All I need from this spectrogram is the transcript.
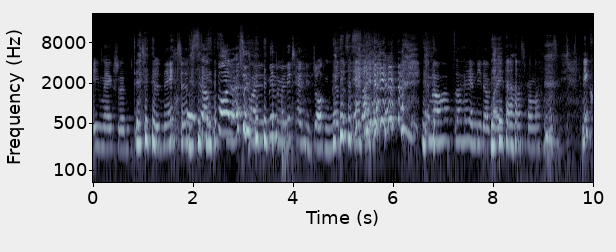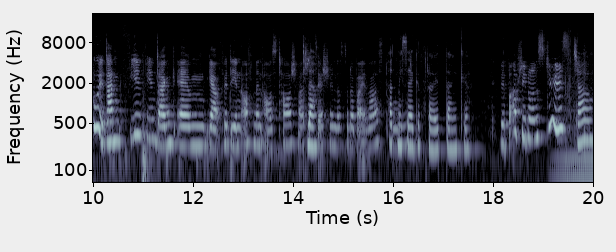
Ich merke schon, Digital Natives. ja, voll. Also voll. Mit, mit, Handy joggen. Ne? Das ist genau, Hauptsache Handy dabei, kann was vormachen muss. Nee, cool. Dann vielen, vielen Dank ähm, ja, für den offenen Austausch. War Klar. sehr schön, dass du dabei warst. Hat mich sehr gefreut. Danke. Wir verabschieden uns. Tschüss. Ciao.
